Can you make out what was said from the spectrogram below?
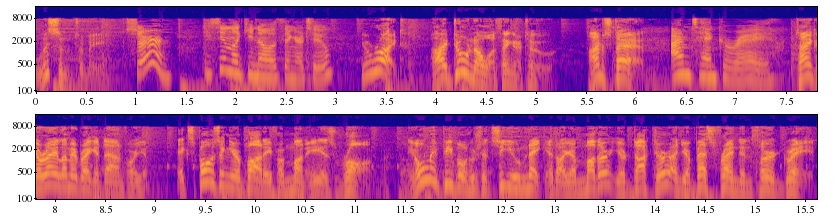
listen to me. Sure. You seem like you know a thing or two. You're right. I do know a thing or two. I'm Stan. I'm Tanqueray. Tanqueray, let me break it down for you. Exposing your body for money is wrong. The only people who should see you naked are your mother, your doctor, and your best friend in third grade.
